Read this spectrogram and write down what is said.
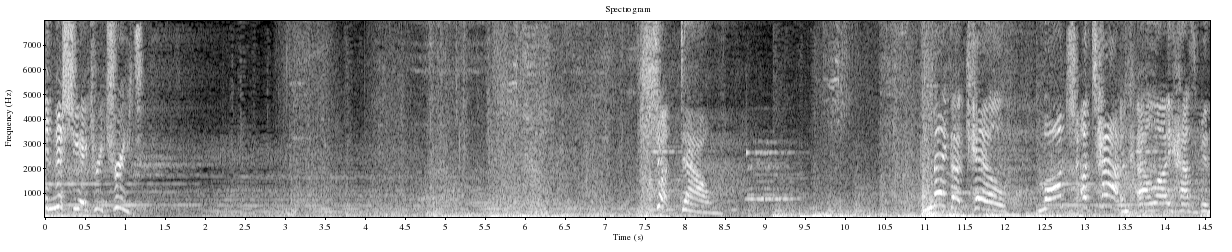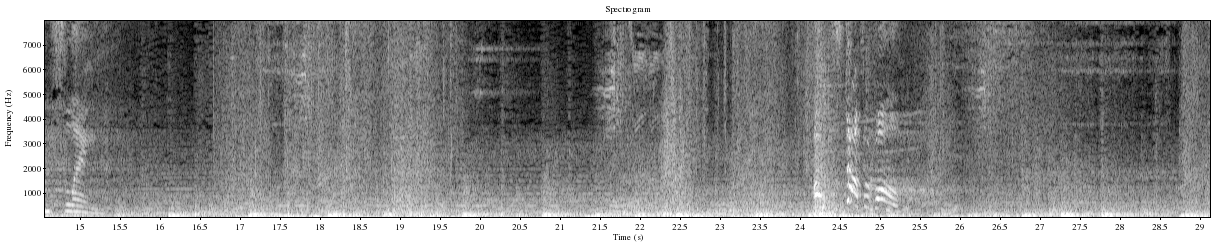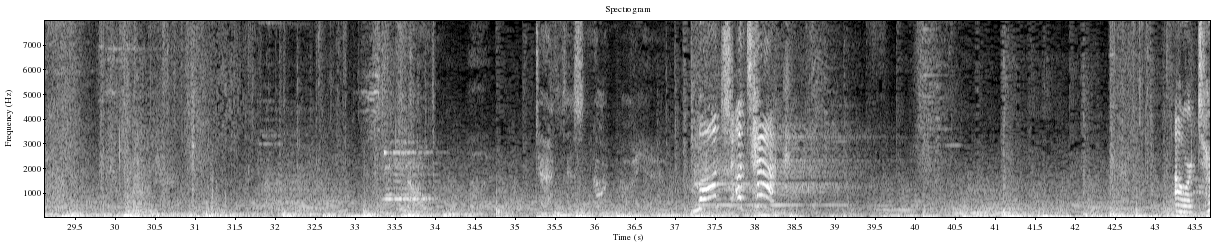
Initiate retreat! Shut down! Mega kill! Launch attack! An ally has been slain.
